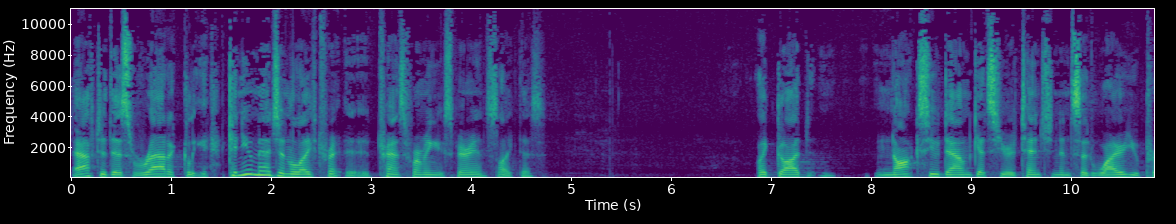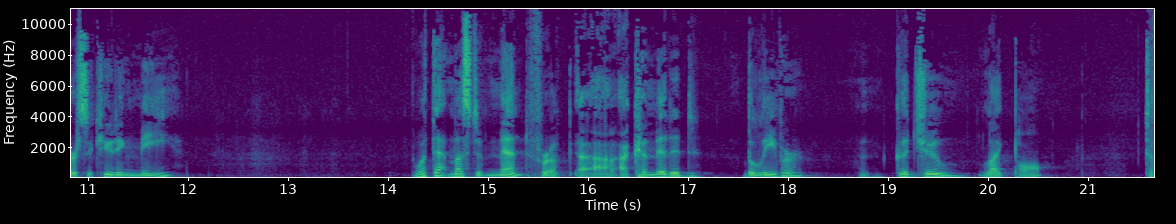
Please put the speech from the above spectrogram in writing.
after this radically. Can you imagine a life tra- uh, transforming experience like this? Like God knocks you down, gets your attention, and said, Why are you persecuting me? What that must have meant for a, a, a committed believer, good Jew like Paul, to,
